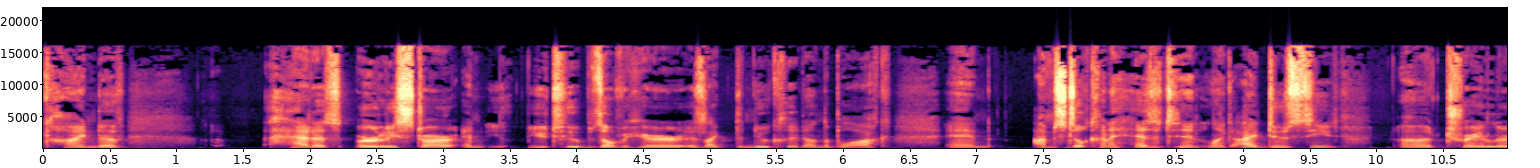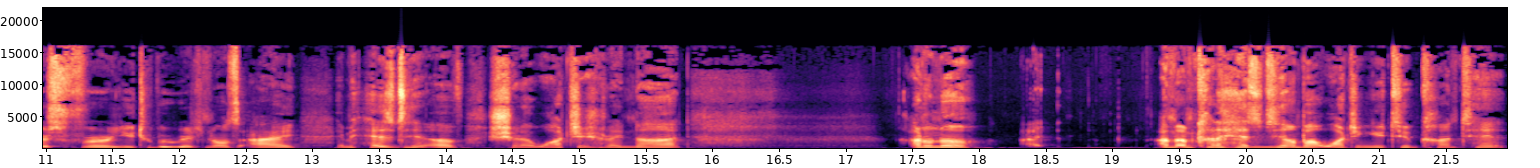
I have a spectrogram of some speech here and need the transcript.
kind of had a early start and YouTube's over here is like the new kid on the block and I'm still kind of hesitant like I do see uh, trailers for YouTube originals I am hesitant of should I watch it should I not I don't know I I'm I'm kind of hesitant about watching YouTube content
